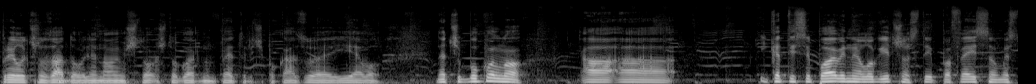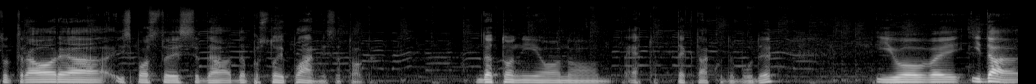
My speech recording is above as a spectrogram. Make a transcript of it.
prilično zadovoljan ovim što što Gordon Petrić pokazuje i evo znači bukvalno a, a, i kad ti se pojavi nelogičnost tipa face umesto Traorea ispostavi se da, da postoji plan iza toga. Da to nije ono, eto, tek tako da bude. I, ovaj, I da,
